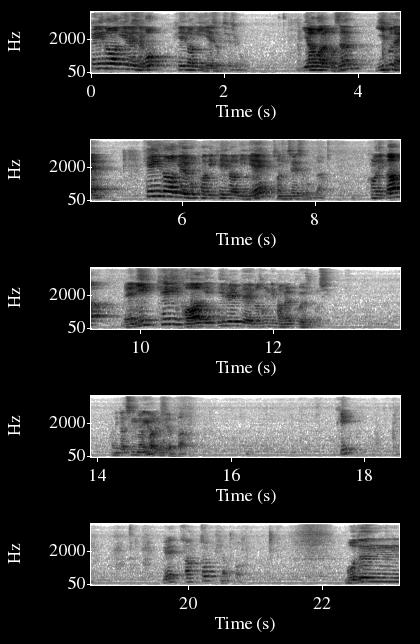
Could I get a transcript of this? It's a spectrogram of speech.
k 더하기 1의 제곱, k 더하기 2의 전체 제곱. 이라고 하는 것은 2분의 k 더하기 1 곱하기 k 더하기 2의 전체 제곱이다. 그러니까 n이 k 더하기 1일 때에도 성립함을 보여준 것이. 그러니까 증명이 완료되었다. 오케이? 이게 수학적 비난법. 모든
